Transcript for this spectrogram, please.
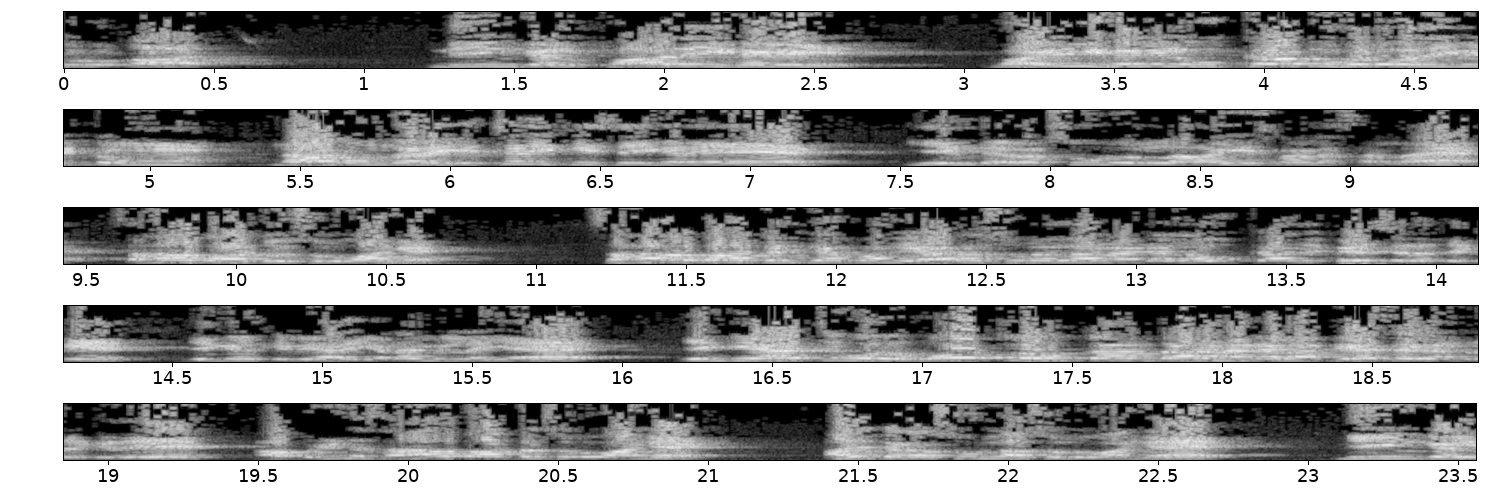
துருகார் நீங்கள் பாதைகளில் வழிகளில் உட்கார்ந்து கொள்வதை விட்டும் நான் உங்களை எச்சரிக்கை செய்கிறேன் என்று ரசூலுல்லாஹி ஸல்லல்லாஹு அலைஹி சஹாபாக்கள் சொல்லுவாங்க. சஹாபாக்கள் கேட்பாங்க யார சூழலாம் நாங்க எல்லாம் உட்கார்ந்து பேசுறதுக்கு எங்களுக்கு வேற இடம் இல்லையே. எங்கேயாச்சும் ஒரு ரோட்ல உட்கார்ந்தா நாங்க எல்லாம் பேச வேண்டியிருக்குது அப்படின்னு சாபாக்கள் சொல்லுவாங்க. அதுக்கு ரசூல்லா சொல்லுவாங்க. நீங்கள்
